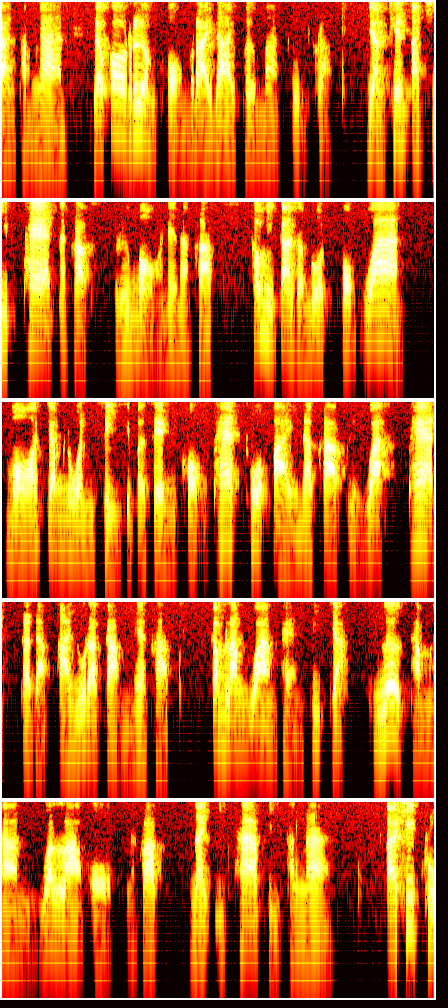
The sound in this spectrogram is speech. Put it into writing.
การทำงาน แล้วก็เรื่องของรายได้เพิ่มมากขึ้นครับ อย่างเช่นอาชีพแพทย์นะครับ หรือหมอเนี่ยนะครับเขามีการสำรวจพบว่า หมอจำนวน 40%ของแพทย์ทั่วไปนะครับ หรือว่าแพทย์ระดับอายุรกรรมเนี่ยครับกำลังวางแผนที่จะเลิกทำงานหรือว่าลาออกนะครับในอีก 5 ปีข้างหน้า อาชีพครู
